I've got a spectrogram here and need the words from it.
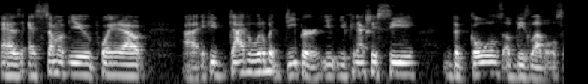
as as some of you pointed out, uh, if you dive a little bit deeper, you, you can actually see the goals of these levels.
